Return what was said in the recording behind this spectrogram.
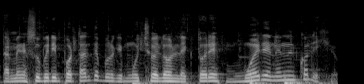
también es súper importante porque muchos de los lectores mueren en el colegio.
